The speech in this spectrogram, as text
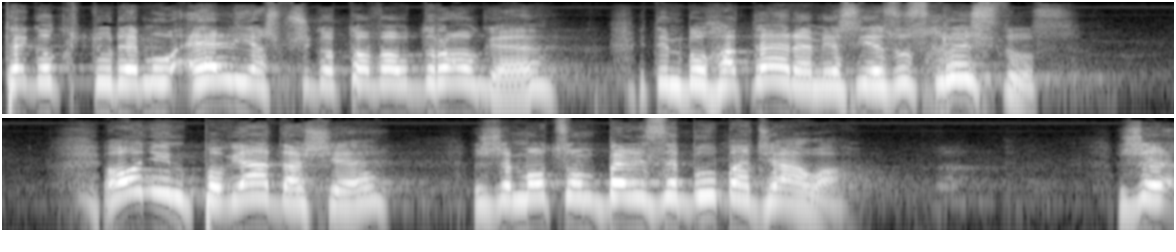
tego, któremu Eliasz przygotował drogę, i tym bohaterem jest Jezus Chrystus. O nim powiada się, że mocą Belzebuba działa. Że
